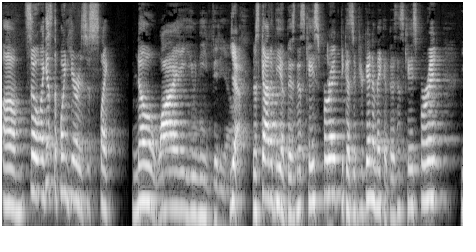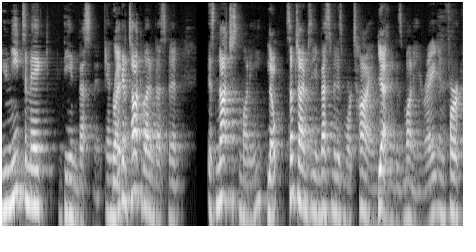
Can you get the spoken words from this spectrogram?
Um, so I guess the point here is just like know why you need video. Yeah. There's got to be a business case for it because if you're going to make a business case for it, you need to make the investment. And Right. we're going to talk about investment. It's not just money. Nope. Sometimes the investment is more time Yeah. than it is money, right? And for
